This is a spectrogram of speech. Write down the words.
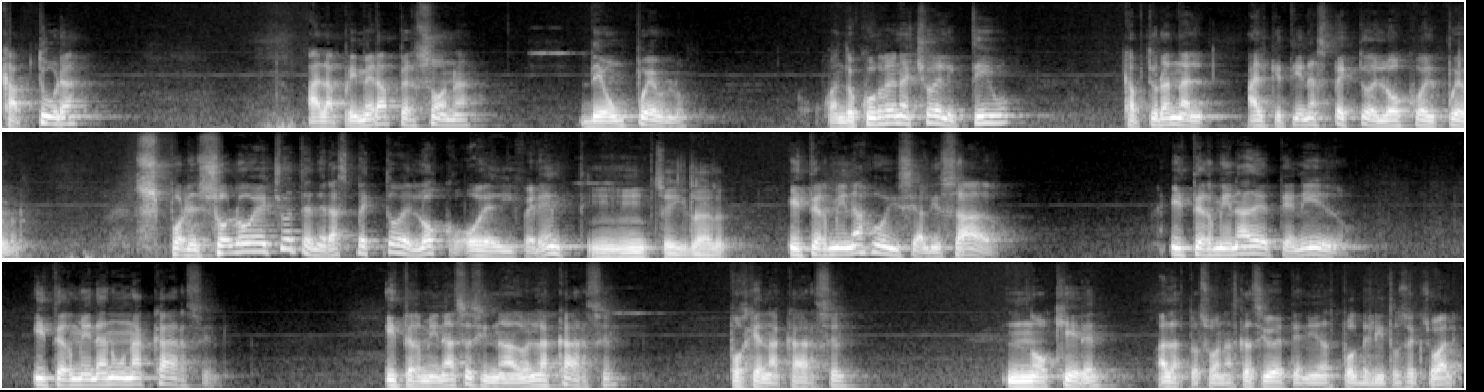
captura a la primera persona de un pueblo. Cuando ocurre un hecho delictivo, capturan al, al que tiene aspecto de loco del pueblo. Por el solo hecho de tener aspecto de loco o de diferente. sí, claro. Y termina judicializado. Y termina detenido. Y termina en una cárcel. Y termina asesinado en la cárcel. Porque en la cárcel no quieren a las personas que han sido detenidas por delitos sexuales.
